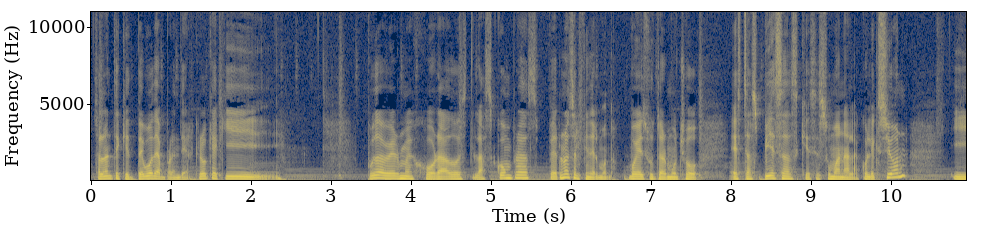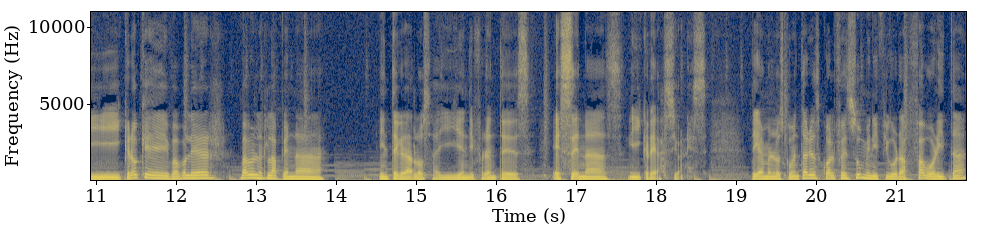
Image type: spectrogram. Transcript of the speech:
solamente que debo de aprender. Creo que aquí pude haber mejorado las compras, pero no es el fin del mundo. Voy a disfrutar mucho estas piezas que se suman a la colección y creo que va a valer, va a valer la pena integrarlos ahí en diferentes escenas y creaciones. Díganme en los comentarios cuál fue su minifigura favorita.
